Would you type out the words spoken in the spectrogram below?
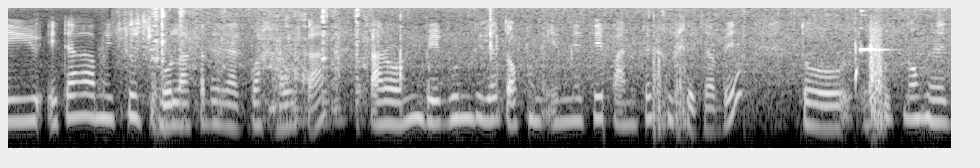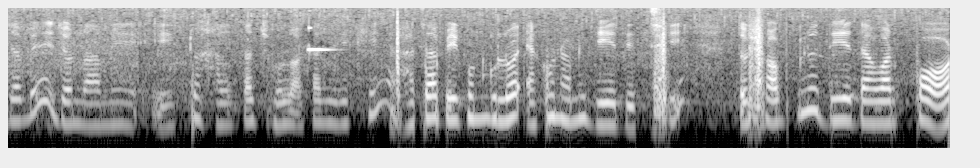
এই, এটা আমি একটু ঝোল আকারে রাখব হালকা। কারণ বেগুন দিলে তখন এমনিতেই পানিটা শুষে যাবে। তো শুকনো হয়ে যাবে। এই জন্য আমি একটু হালকা ঝোল আকারে রেখে ভাজা বেগুনগুলো এখন আমি দিয়ে দিচ্ছি। তো সবগুলো দিয়ে দেওয়ার পর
